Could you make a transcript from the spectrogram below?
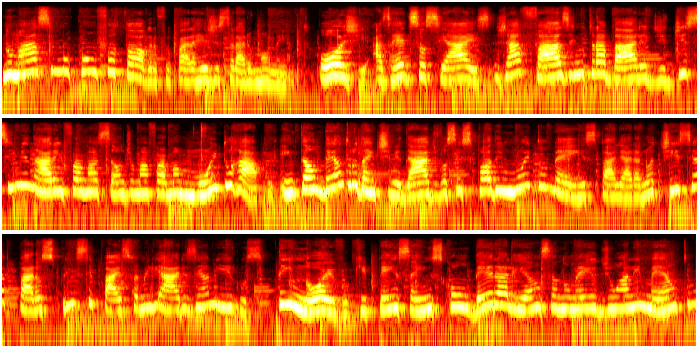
no máximo com um fotógrafo para registrar o momento. Hoje, as redes sociais já fazem o trabalho de disseminar a informação de uma forma muito rápida. Então, dentro da intimidade, vocês podem muito bem espalhar a notícia para os principais familiares e amigos. Tem noivo que pensa em esconder a aliança no meio de um alimento,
